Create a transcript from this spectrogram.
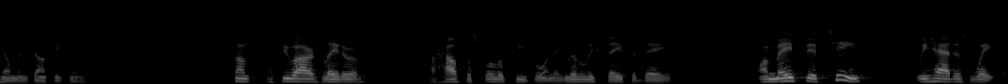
Hillman dunk again. Some, a few hours later, our house was full of people, and they literally stayed for days. On May 15th, we had his wake,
